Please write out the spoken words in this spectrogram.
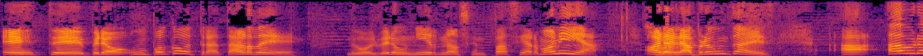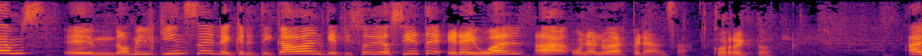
Este, pero un poco tratar de, de volver a unirnos en paz y armonía. Ahora Suerte. la pregunta es, a Abrams en 2015 le criticaban que episodio 7 era igual a Una Nueva Esperanza. Correcto. A-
